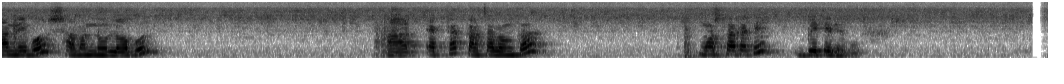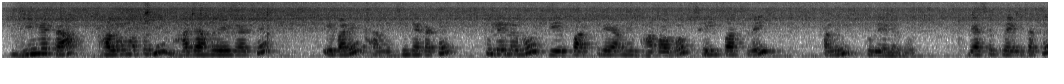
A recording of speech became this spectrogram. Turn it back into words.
আর নেব সামান্য লবণ, আর একটা কাঁচা লঙ্কা। মশলাটাকে বেটে নেব। ঝিঙেটা ভালো মতনই ভাজা হয়ে গেছে। এবারে আমি ঝিঙেটাকে তুলে নেব, যে পাত্রে আমি ভাপাবো, সেই পাত্রেই আমি তুলে নেব। গ্যাসের ফ্লেমটাকে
